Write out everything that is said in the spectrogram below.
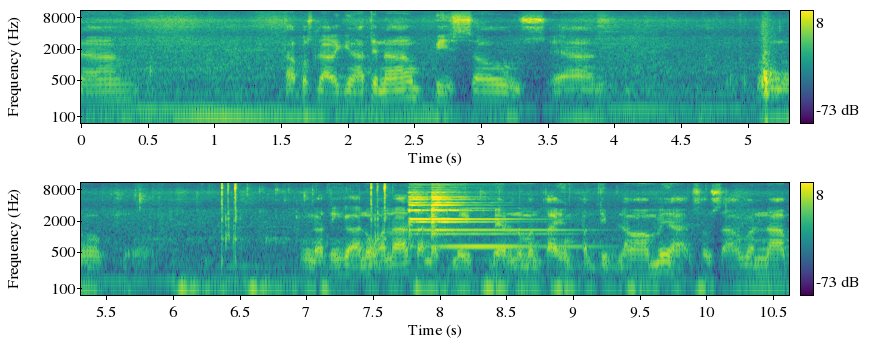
na tapos lalagyan natin ng fish sauce ayan nakapanok so, kung natin gaano kalatan at may meron naman tayong pantimpla mamaya sausawan na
